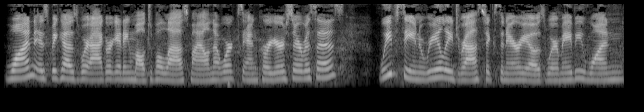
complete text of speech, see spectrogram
One is because we're aggregating multiple last mile networks and courier services. We've seen really drastic scenarios where maybe one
